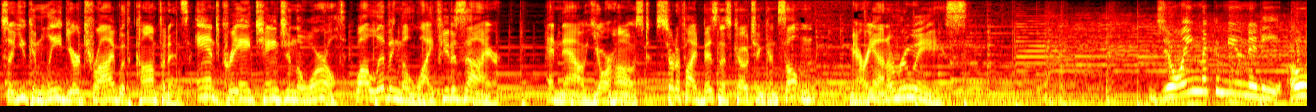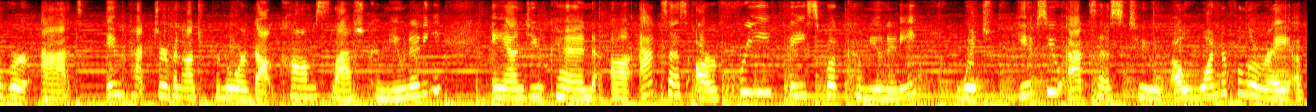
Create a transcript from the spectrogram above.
so you can lead your tribe with confidence and create change in the world while living the life you desire. And now, your host, certified business coach and consultant, Mariana Ruiz. Join the community over at impactdrivenentrepreneur.com slash community and you can uh, access our free Facebook community which gives you access to a wonderful array of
